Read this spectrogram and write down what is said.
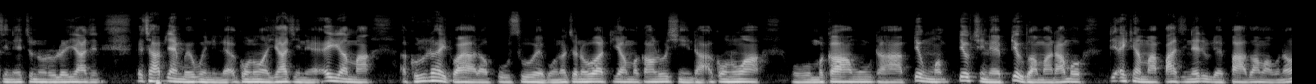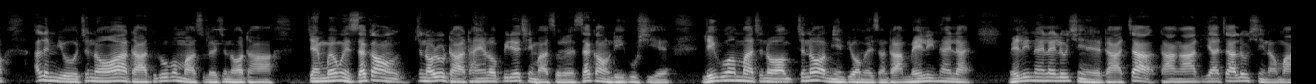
ကျင်တယ်ကျွန်တော်တို့လည်းရကျင်တခြားပြိုင်ပွဲဝင်နေလည်းအကုန်လုံးကရကျင်တယ်အဲ့ဒီကမှအခုလိုက်သွားရတော့ပူဆိုးရပေါ့နော်ကျွန်တော်တို့ကတရားမကောင်းလို့ရှိရင်ဒါအကုန်လုံးကဟိုမကောင်းဘူးဒါပြုတ်မပြုတ်ချင်လဲပြုတ်သွားမှာဒါမှမဟုတ်ဒီအိုက်ထံမှာပါကျင်တဲ့လူလည်းပါသွားမှာပေါ့နော်အဲ့လိုမျိုးကျွန်တော်ကဒါသူတို့ဘက်မှာဆိုလဲကျွန်တော်ဒါကြံပွဲဝင်ဇက်ကောင်ကျွန်တော်တို့ဒါထိုင်ရလို့ပြီးတဲ့အချိန်မှာဆိုလဲဇက်ကောင်၄ခုရှိရယ်၄ခုကမှကျွန်တော်ကျွန်တော်အမြင်ပြောမယ်ဆိုတော့ဒါမဲလေးနှိုက်လိုက်မဲလေးနှိုက်လိုက်လို့ရှိရင်ဒါကြဒါငါဒီဟာကြလို့ရှိရင်တော့မှ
